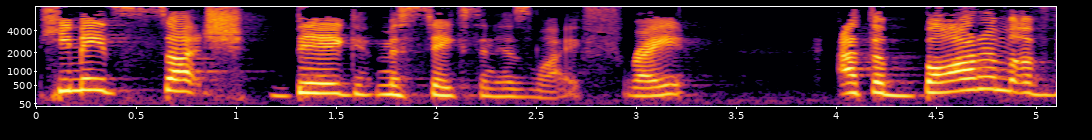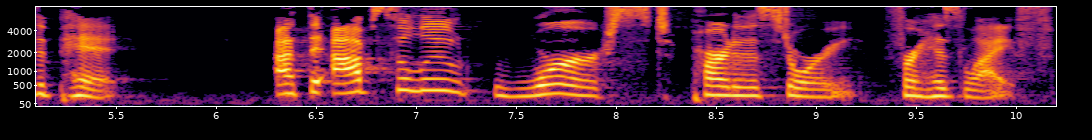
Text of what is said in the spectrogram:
He made such big mistakes in his life, right? At the bottom of the pit, at the absolute worst part of the story for his life,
